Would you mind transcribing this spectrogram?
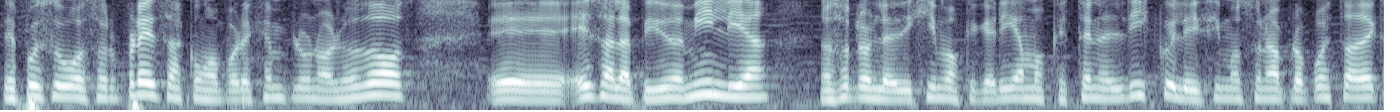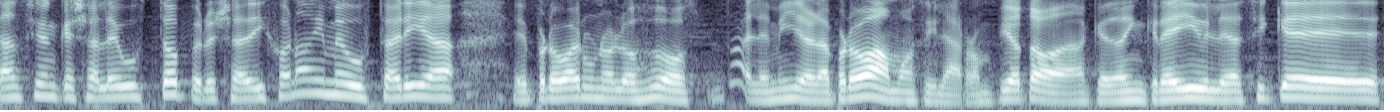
Después hubo sorpresas, como por ejemplo uno de los dos. Eh, esa la pidió Emilia. Nosotros le dijimos que queríamos que esté en el disco y le hicimos una propuesta de canción que ella le gustó, pero ella dijo, no, a mí me gustaría eh, probar uno de los dos. Dale, Emilia, la probamos y la rompió toda, quedó increíble. Así que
